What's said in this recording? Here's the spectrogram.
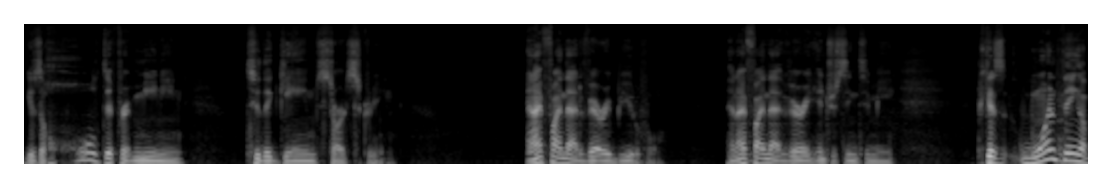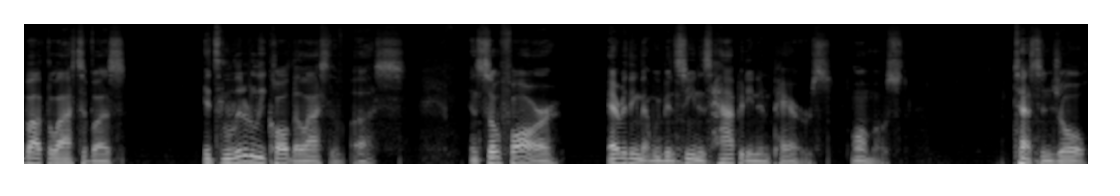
It gives a whole different meaning to the game start screen. And I find that very beautiful. And I find that very interesting to me. Because one thing about The Last of Us, it's literally called The Last of Us. And so far, everything that we've been seeing is happening in pairs almost. Tess and Joel,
